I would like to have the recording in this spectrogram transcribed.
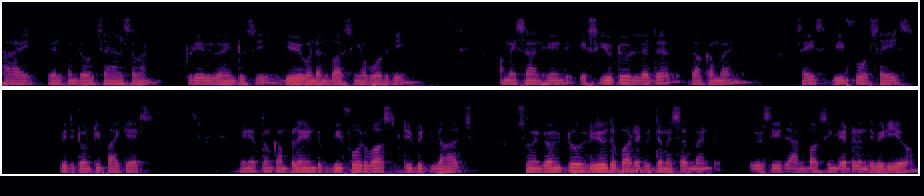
Hi, welcome to our channel 7. Today we're going to see review and unboxing about the AmazingHind Executive Leather Document size B4 size with 20 packets. Many of them complained B4 was little bit large, so I'm going to review the product with the measurement. You will see the unboxing later in the video.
